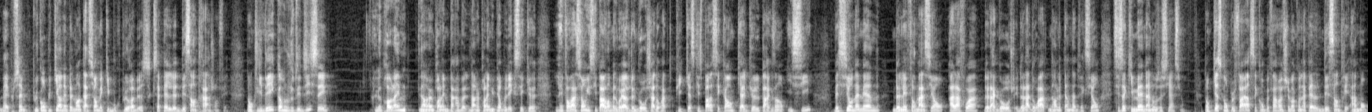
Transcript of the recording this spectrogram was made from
ben, plus, compliquée en implémentation, mais qui est beaucoup plus robuste, qui s'appelle le décentrage en fait. Donc l'idée, comme je vous ai dit, c'est le problème dans un problème dans un problème hyperbolique, c'est que l'information ici, par exemple, elle voyage de gauche à droite. Puis qu'est-ce qui se passe, c'est quand on calcule, par exemple, ici, ben, si on amène de l'information à la fois de la gauche et de la droite dans le terme d'advection, c'est ça qui mène à nos oscillations. Donc, qu'est-ce qu'on peut faire? C'est qu'on peut faire un schéma qu'on appelle décentré amont.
